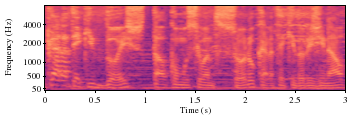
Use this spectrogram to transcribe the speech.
Karate Kid 2, tal como o seu antecessor, o Karate Kid original,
